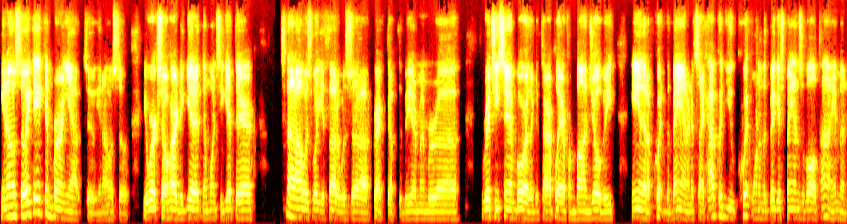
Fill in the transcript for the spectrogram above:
you know, so it, it can burn you out too, you know. So you work so hard to get it, then once you get there, it's not always what you thought it was uh, cracked up to be. I remember uh, Richie Sambora, the guitar player from Bon Jovi, he ended up quitting the band. And it's like, how could you quit one of the biggest bands of all time? And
